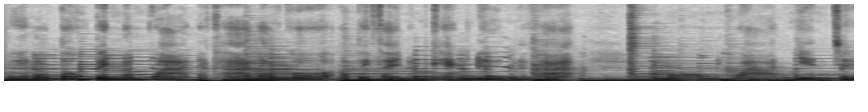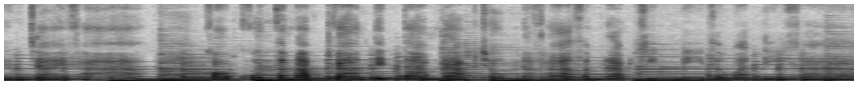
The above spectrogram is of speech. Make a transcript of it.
เมื่อเราต้มเป็นน้ำหวานนะคะ เราก็เอาไปใส่น้ำแข็งดื่มนะคะหอมหวานเย็นชื่นใจค่ะ ขอบคุณสำหรับการติดตามรับชมนะคะสำหรับคลิปนี้สวัสดีค่ะ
